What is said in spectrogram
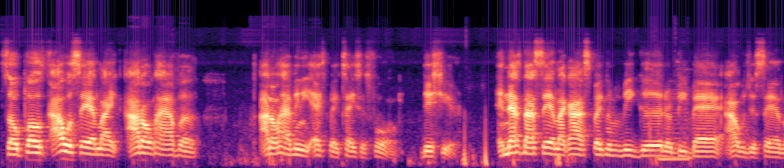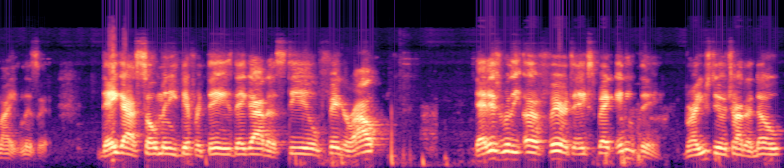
So, post, I was saying like I don't have a, I don't have any expectations for them this year, and that's not saying like I expect them to be good or be mm. bad. I was just saying like, listen, they got so many different things they gotta still figure out that is really unfair to expect anything, bro. You still trying to know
